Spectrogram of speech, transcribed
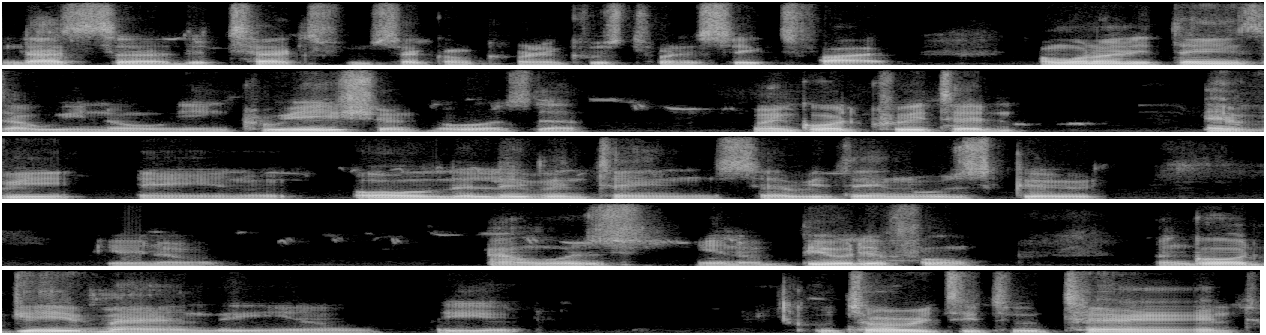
that's uh, the text from Second Chronicles 26 5. And one of the things that we know in creation was that when God created every, you know, all the living things, everything was good you know, and was, you know, beautiful. And God gave man the, you know, the authority to tend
